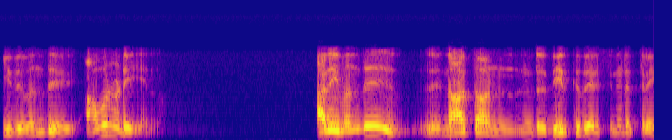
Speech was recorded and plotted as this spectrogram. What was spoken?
இது வந்து அவனுடைய எண்ணம். அதை வந்து நாத்தான் என்ற தீர்க்கதரிசனிடத்திலே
